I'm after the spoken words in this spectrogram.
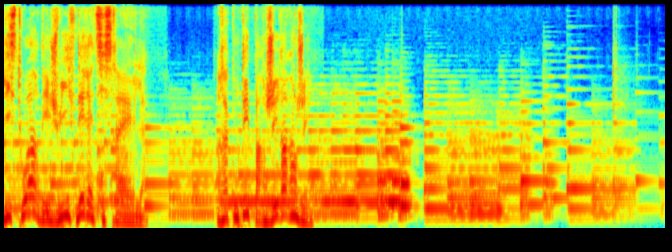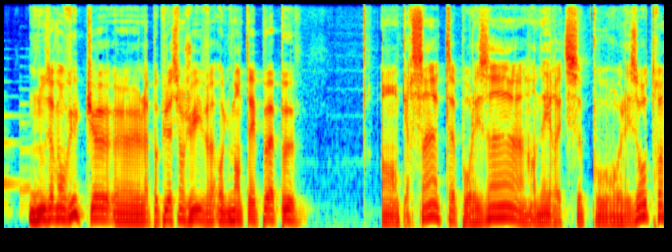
L'histoire des Juifs d'Eretz Israël. Racontée par Gérard Inger. Nous avons vu que euh, la population juive augmentait peu à peu en Terre Sainte pour les uns, en Eretz pour les autres,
